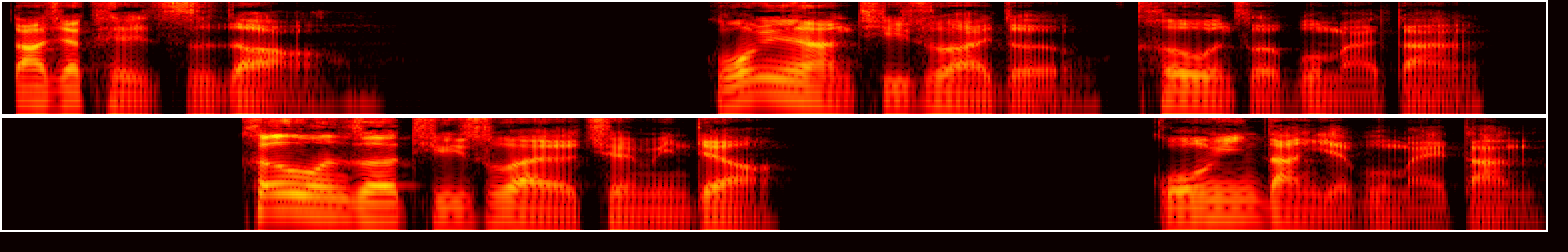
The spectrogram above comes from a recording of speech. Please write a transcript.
大家可以知道，国民党提出来的柯文哲不买单，柯文哲提出来的全民调，国民党也不买单，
